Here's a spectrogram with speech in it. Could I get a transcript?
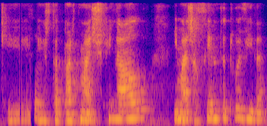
Que é esta parte mais final e mais recente da tua vida.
